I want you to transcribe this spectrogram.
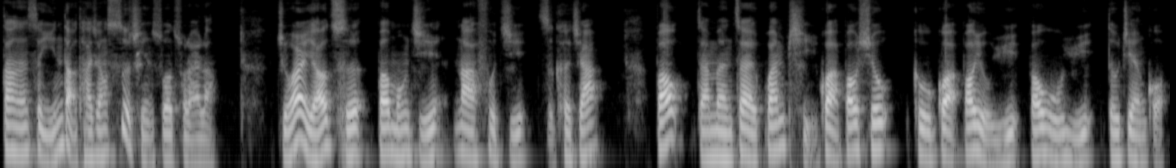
当然是引导他将事情说出来了。九二爻辞：包蒙吉，纳父吉，子克家。包，咱们在观匹卦包修、构卦包有余、包无余都见过。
